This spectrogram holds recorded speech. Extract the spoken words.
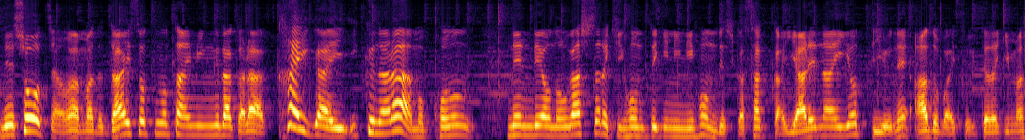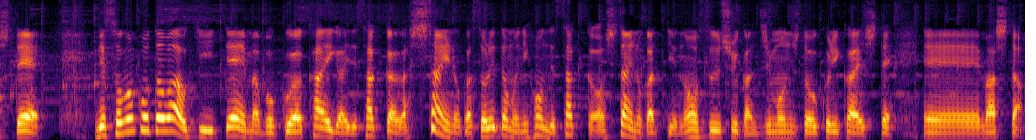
で、翔ちゃんはまだ大卒のタイミングだから、海外行くならもうこの年齢を逃したら基本的に日本でしかサッカーやれないよっていうね、アドバイスをいただきまして、で、その言葉を聞いて、まあ、僕は海外でサッカーがしたいのか、それとも日本でサッカーをしたいのかっていうのを数週間自問自答を繰り返して、えー、ました。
